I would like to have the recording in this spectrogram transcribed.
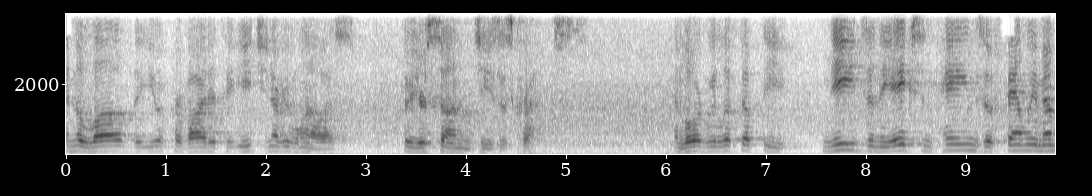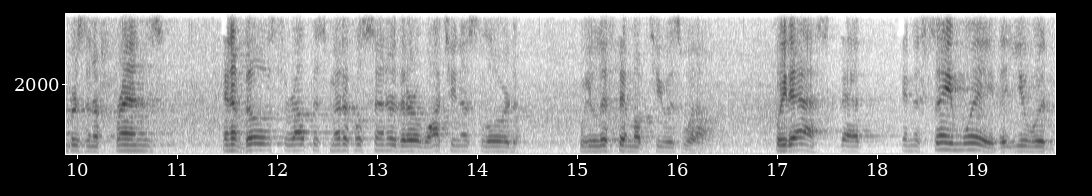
and the love that you have provided to each and every one of us through your Son, Jesus Christ. And Lord, we lift up the needs and the aches and pains of family members and of friends and of those throughout this medical center that are watching us, Lord. We lift them up to you as well. We'd ask that in the same way that you would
